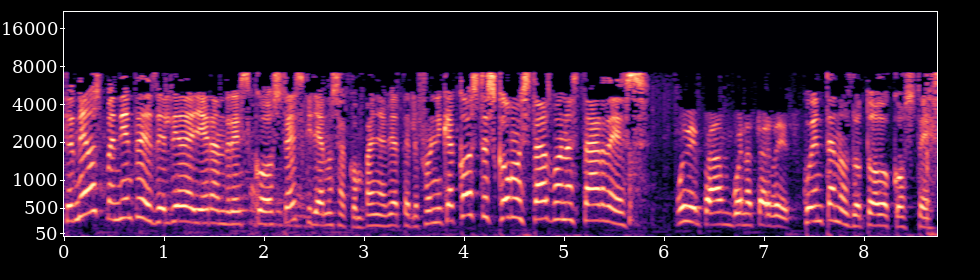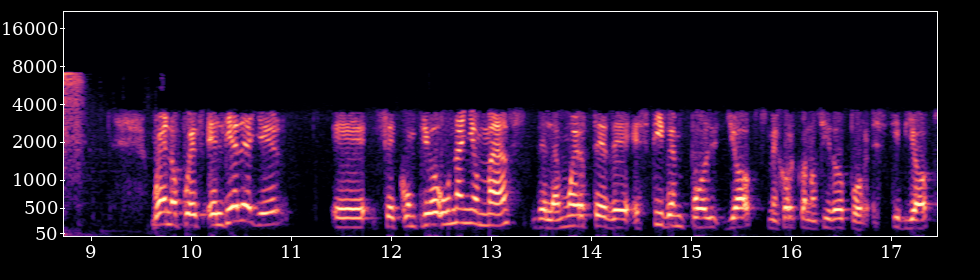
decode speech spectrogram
Tenemos pendiente desde el día de ayer Andrés Costes, que ya nos acompaña vía telefónica. Costes, ¿cómo estás? Buenas tardes. Muy bien, Pam, buenas tardes. Cuéntanoslo todo, Costes. Bueno, pues el día de ayer eh, se cumplió un año más de la muerte de Stephen Paul Jobs, mejor conocido por Steve Jobs,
